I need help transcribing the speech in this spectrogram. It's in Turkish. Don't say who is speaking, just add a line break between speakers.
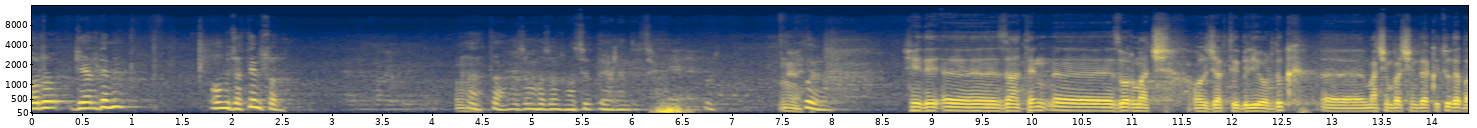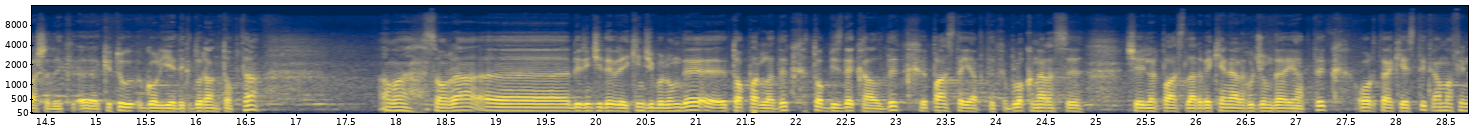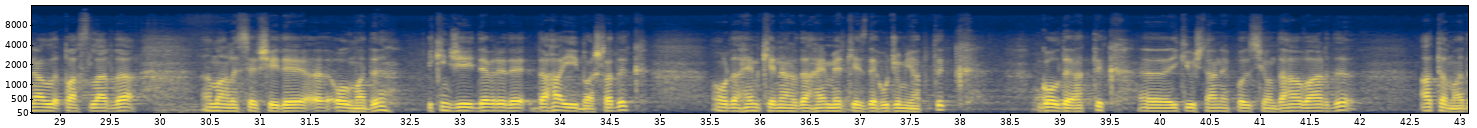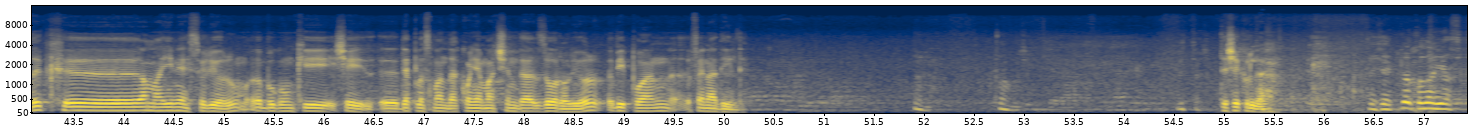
Soru geldi mi? Olmayacak değil mi soru? Ha, tamam o zaman hocam maçı değerlendireceğim. Buyurun.
Evet.
Buyurun.
Şimdi e, zaten e, zor maç olacaktı biliyorduk. E, maçın başında kötü de başladık. E, kötü gol yedik duran topta. Ama sonra e, birinci devre, ikinci bölümde e, toparladık. Top bizde kaldık. Pas da yaptık. Blokun arası şeyler paslar ve kenar hücumda yaptık. Orta kestik ama final paslarda e, maalesef şeyde e, olmadı. İkinci devrede daha iyi başladık. Orada hem kenarda hem merkezde hücum yaptık. Gol de attık. 2-3 tane pozisyon daha vardı. Atamadık Ee, ama yine söylüyorum e, bugünkü şey e, deplasmanda Konya maçında zor oluyor. Bir puan fena değildi.
Tamam. Bitti.
Teşekkürler.
Teşekkürler. Kolay gelsin.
